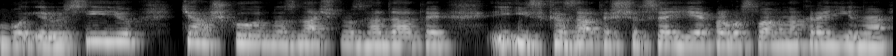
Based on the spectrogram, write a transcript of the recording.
Бо і Росію тяжко однозначно згадати і, і сказати, що це є православна країна,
